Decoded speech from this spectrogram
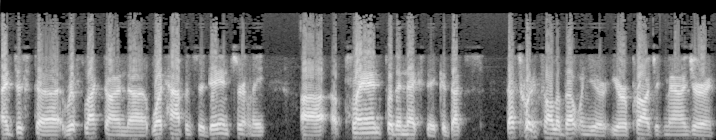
and just uh, reflect on uh, what happens today and certainly uh, a plan for the next day because that's that's what it's all about when you're you're a project manager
